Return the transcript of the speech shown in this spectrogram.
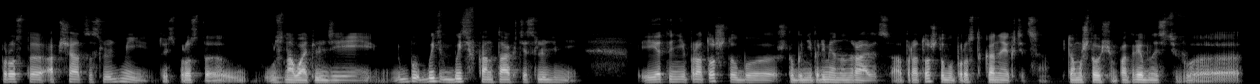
просто общаться с людьми, то есть просто узнавать людей, быть, быть в контакте с людьми. И это не про то, чтобы, чтобы непременно нравиться, а про то, чтобы просто коннектиться. Потому что, в общем, потребность в,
